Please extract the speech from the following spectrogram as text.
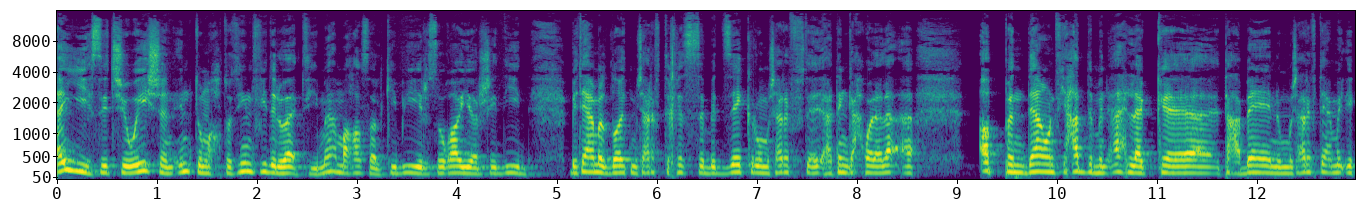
أي سيتويشن أنتوا محطوطين فيه دلوقتي مهما حصل كبير صغير شديد بتعمل دايت مش عارف تخس بتذاكر ومش عارف هتنجح ولا لأ. up and down في حد من أهلك آه، تعبان ومش عارف تعمل إيه.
